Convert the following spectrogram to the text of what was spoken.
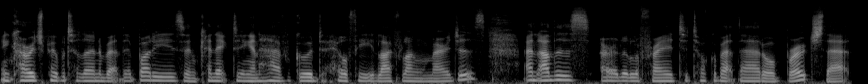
encourage people to learn about their bodies and connecting and have good, healthy, lifelong marriages. And others are a little afraid to talk about that or broach that.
